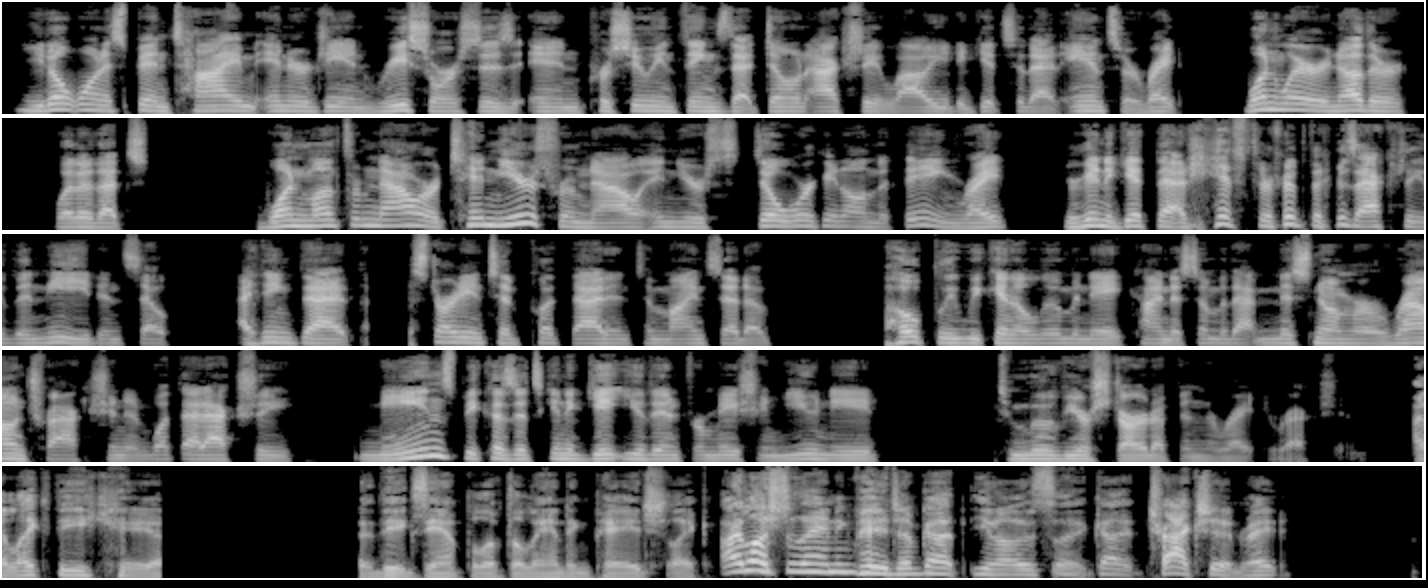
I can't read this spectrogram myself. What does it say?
you don't want to spend time, energy, and resources in pursuing things that don't actually allow you to get to that answer, right? One way or another, whether that's one month from now or 10 years from now, and you're still working on the thing, right? You're going to get that answer if there's actually the need. And so I think that starting to put that into mindset of hopefully we can illuminate kind of some of that misnomer around traction and what that actually means because it's going to get you the information you need to move your startup in the right direction. I like the uh, the example of the landing page. Like I launched the landing page. I've got you know it's uh, got traction, right?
